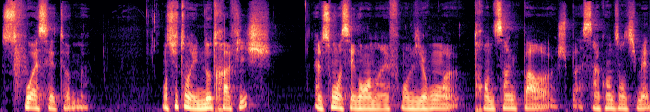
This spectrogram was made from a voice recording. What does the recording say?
sois cet homme. Ensuite on a une autre affiche, elles sont assez grandes, hein. elles font environ 35 par je sais pas, 50 cm.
